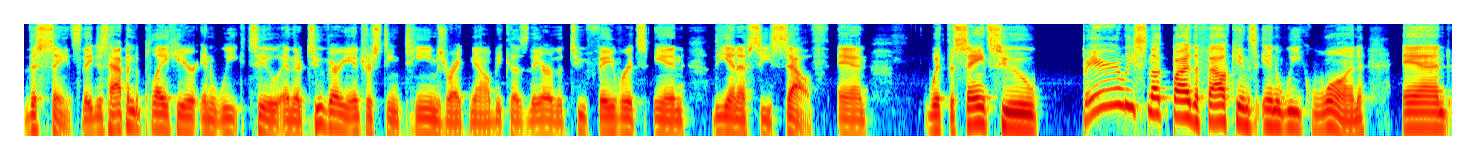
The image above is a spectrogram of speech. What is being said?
the Saints. They just happen to play here in week two, and they're two very interesting teams right now because they are the two favorites in the NFC South. And with the Saints, who barely snuck by the Falcons in week one, and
